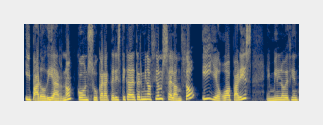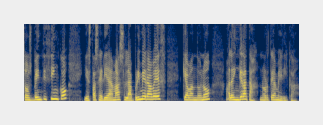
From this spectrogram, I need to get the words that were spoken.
y parodiar, ¿no? Con su característica determinación se lanzó y llegó a París en 1925 y esta sería además la primera vez que abandonó a la ingrata Norteamérica.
